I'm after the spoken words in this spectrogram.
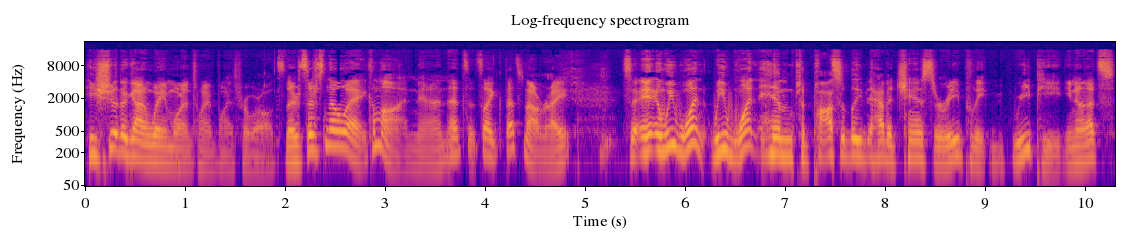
He should have gotten way more than twenty points for Worlds. There's there's no way. Come on, man. That's it's like that's not right. So and, and we want we want him to possibly have a chance to repeat. Repeat. You know that's.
